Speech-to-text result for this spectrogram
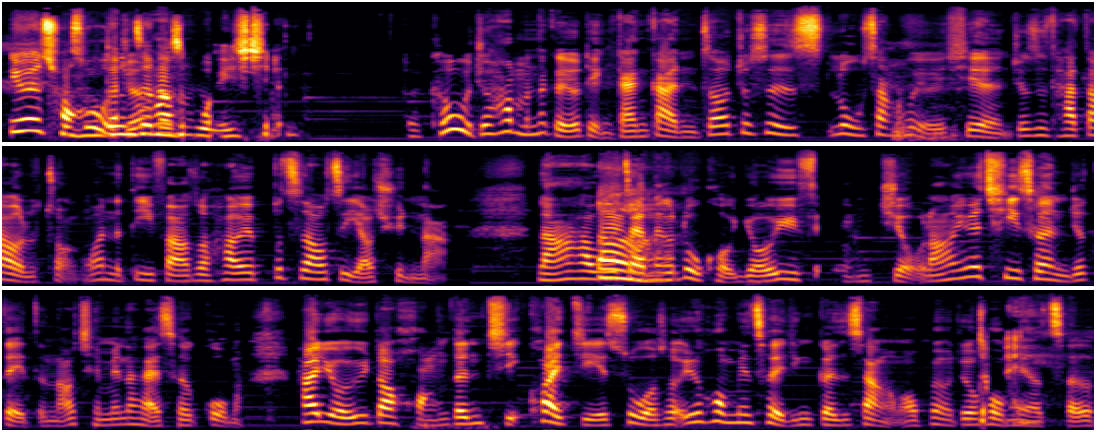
因为闯红灯真的是危险。可我觉得他们那个有点尴尬，你知道，就是路上会有一些人，就是他到了转弯的地方的时候，他会不知道自己要去哪，然后他会在那个路口犹豫非常久，嗯、然后因为汽车你就得等到前面那台车过嘛，他犹豫到黄灯结快结束的时候，因为后面车已经跟上了，我朋友就后面的车，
